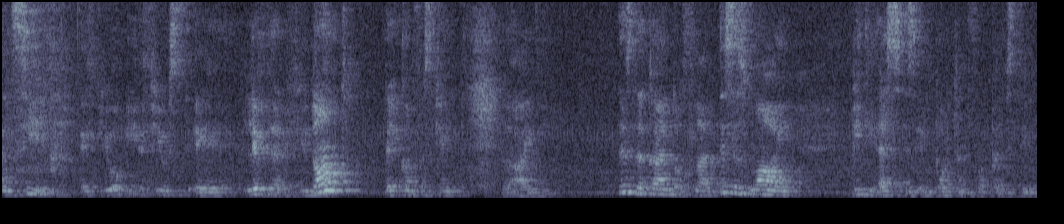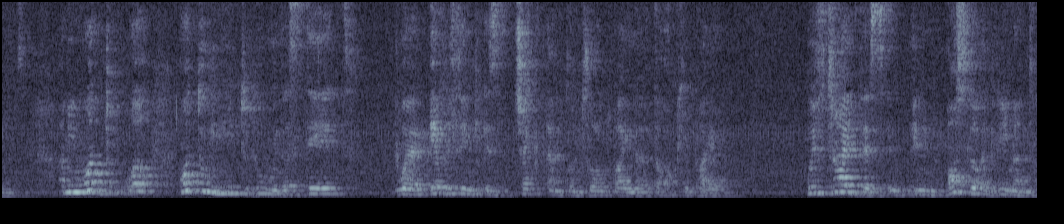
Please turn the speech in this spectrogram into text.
and see if, if you, if you uh, live there. If you don't, they confiscate the ID. This is the kind of life, this is why BDS is important for Palestinians. I mean, what do, what, what do we need to do with a state where everything is checked and controlled by the, the occupier? We've tried this in, in Oslo agreement.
